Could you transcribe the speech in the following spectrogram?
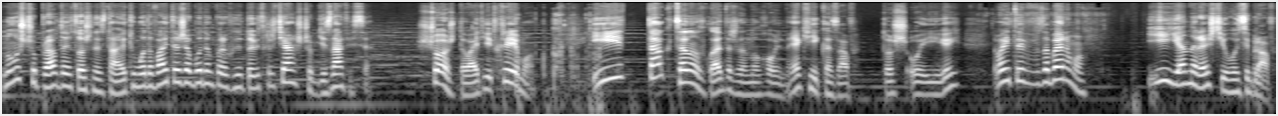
Ну, щоправда, я точно не знаю, тому давайте вже будемо переходити до відкриття, щоб дізнатися. Що ж, давайте відкриємо. І так, це нас глайдер зеленого як я і казав. Тож, ой-ой, давайте заберемо. І я нарешті його зібрав.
